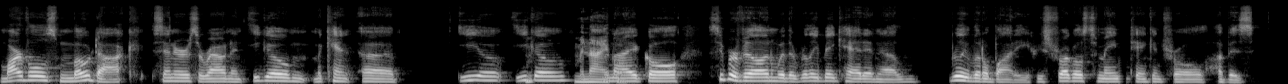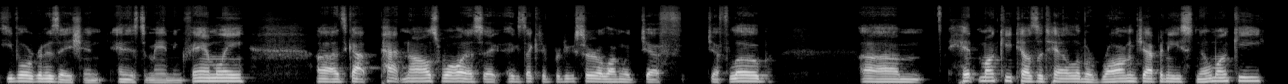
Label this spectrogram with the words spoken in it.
Marvel's MODOK centers around an ego mechan- uh, ego ego Maniacal. maniacal supervillain with a really big head and a really little body who struggles to maintain control of his evil organization and his demanding family. Uh, it's got Patton Oswalt as an executive producer, along with Jeff Jeff Loeb. Um, Hit Monkey tells the tale of a wrong Japanese snow monkey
